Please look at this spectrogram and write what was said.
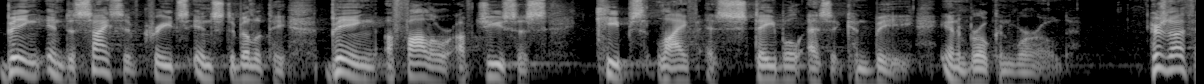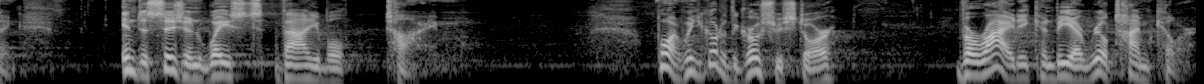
Being indecisive creates instability. Being a follower of Jesus keeps life as stable as it can be in a broken world. Here's another thing indecision wastes valuable time. Boy, when you go to the grocery store, variety can be a real time killer.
